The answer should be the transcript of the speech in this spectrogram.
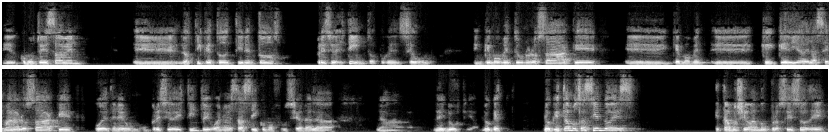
Eh, como ustedes saben, eh, los tickets tienen todos precios distintos, porque según en qué momento uno lo saque, eh, qué, momento, eh, qué, día de la semana lo saque, puede tener un, precio distinto y bueno, es así como funciona la, la, industria. Lo que, lo que estamos haciendo es, estamos llevando un proceso de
